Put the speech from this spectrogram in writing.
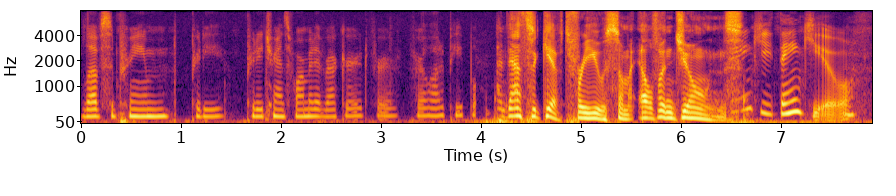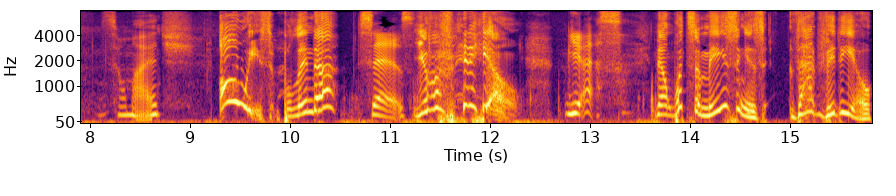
Love Supreme. Pretty pretty transformative record for for a lot of people. And that's a gift for you, some Elvin Jones. Thank you, thank you so much. Alvvays, Belinda, Says. you have a video. Yes. Now, what's amazing is that video,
